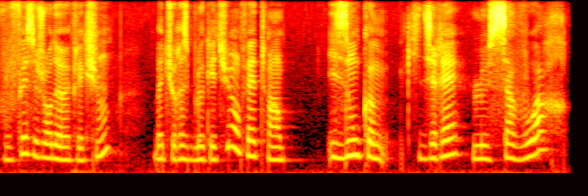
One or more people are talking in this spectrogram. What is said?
vous fait ce genre de réflexion, bah tu restes bloqué dessus en fait. Ils ont comme, qui dirait, le savoir.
